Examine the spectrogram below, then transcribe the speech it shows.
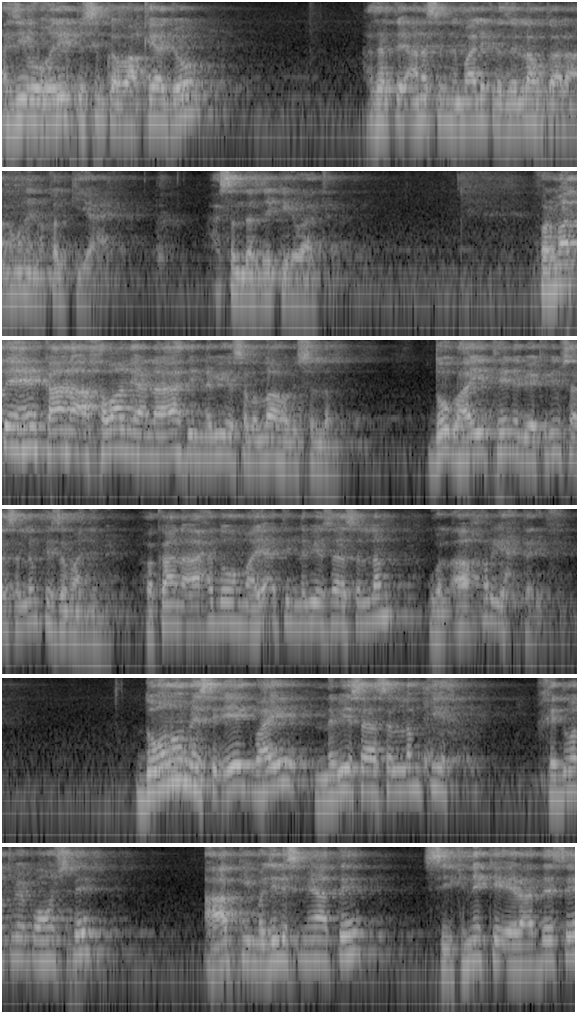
अजीब व गरीब किस्म का वाक़ जो हज़रत अनस बिन मालिक रज़ी तु ने नकल किया है। हसन दर्जे की रिवायत है। फरमाते हैं, कान अखवान नबी सल्लल्लाहु अलैहि वसल्लम। दो भाई थे नबी करीम वसल्लम के ज़माने में। फ़कान आहद मायात नबी वसल्लम वल आखर यहतरफ। दोनों में से एक भाई नबी वसल्लम की खिदमत में पहुँचते, आपकी मजलिस में आते, सीखने के इरादे से,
